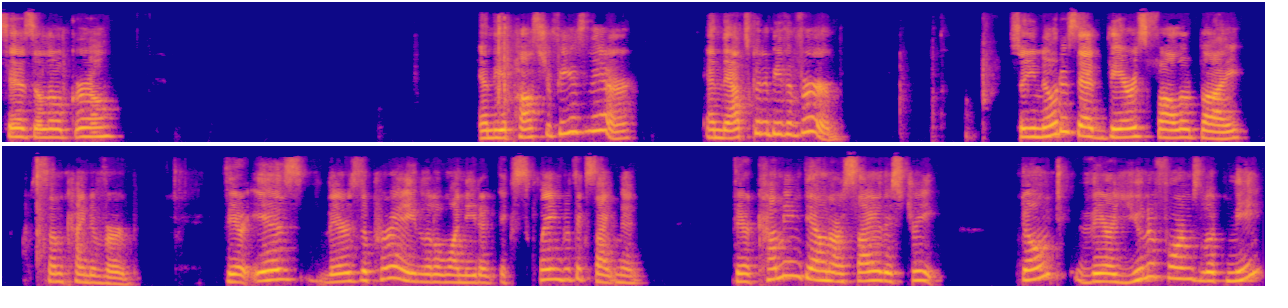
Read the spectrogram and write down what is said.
says the little girl. And the apostrophe is there, and that's going to be the verb. So you notice that there is followed by some kind of verb. There is, there's the parade, little Juanita exclaimed with excitement. They're coming down our side of the street. Don't their uniforms look neat?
